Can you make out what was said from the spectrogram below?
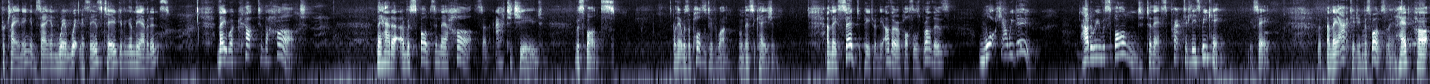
proclaiming and saying, and we're witnesses too, giving them the evidence, they were cut to the heart. They had a, a response in their hearts, an attitude response. And there was a positive one on this occasion. And they said to Peter and the other apostles, Brothers, what shall we do? How do we respond to this, practically speaking? You see. And they acted in response head, heart,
